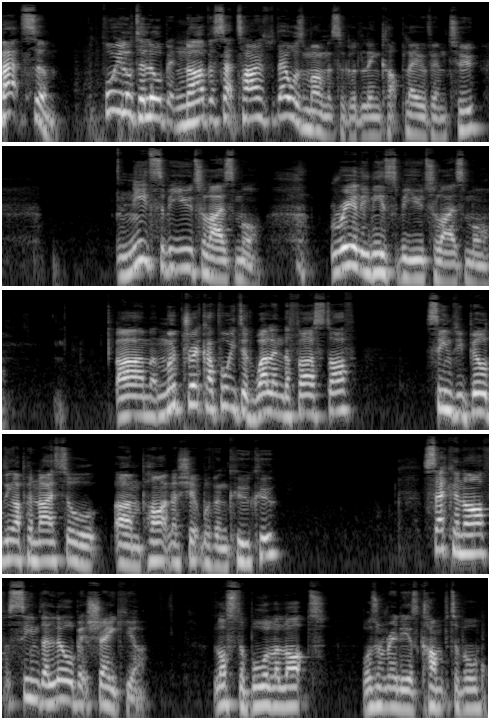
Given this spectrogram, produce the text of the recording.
Maatsen. Thought he looked a little bit nervous at times, but there was moments of good link-up play with him too. Needs to be utilised more. Really needs to be utilised more. Um, Mudryk, I thought he did well in the first half. Seems to be building up a nice little um, partnership with Nkunku. Second half seemed a little bit shakier. Lost the ball a lot. Wasn't really as comfortable.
